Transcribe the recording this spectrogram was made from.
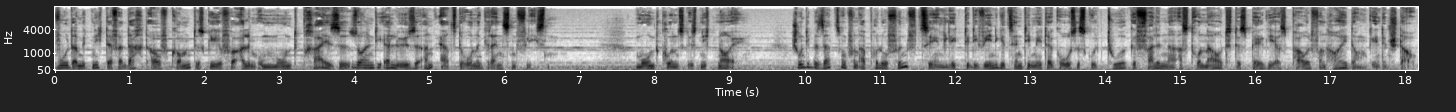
Wohl damit nicht der Verdacht aufkommt, es gehe vor allem um Mondpreise, sollen die Erlöse an Ärzte ohne Grenzen fließen. Mondkunst ist nicht neu. Schon die Besatzung von Apollo 15 legte die wenige Zentimeter große Skulptur Gefallener Astronaut des Belgiers Paul von Hooijdonk in den Staub,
